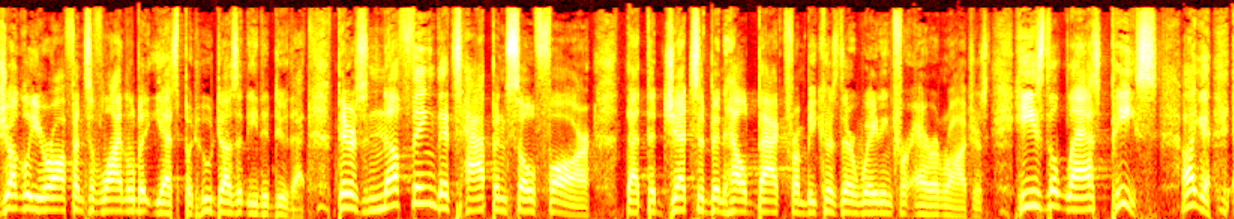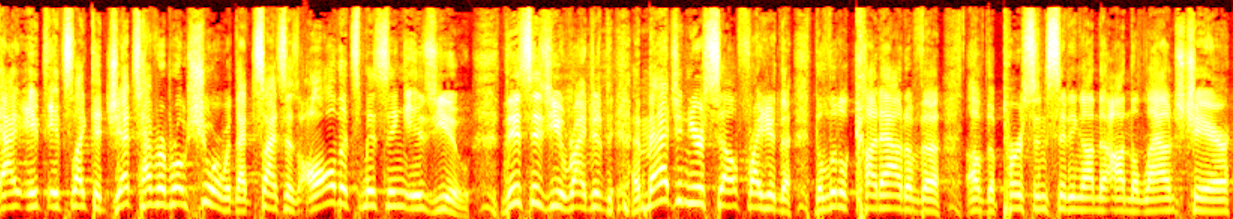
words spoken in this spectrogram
juggle your offensive line a little bit? Yes, but who doesn't need to do that? There's nothing that's happened so far that the Jets have been held back from because they're waiting for Aaron Rodgers. He's the last piece. Like. It's like the Jets have a brochure with that sign says all that's missing is you. This is you, right? Just imagine yourself right here, the, the little cutout of the of the person sitting on the on the lounge chair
